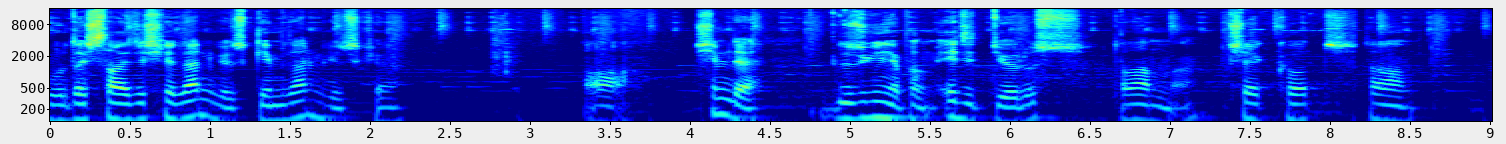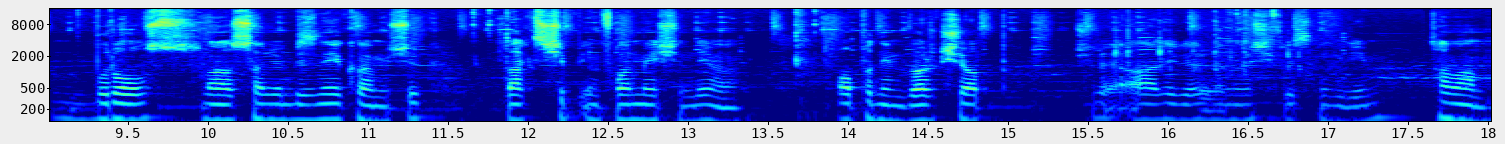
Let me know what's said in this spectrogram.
Burada sadece şeyler mi gözüküyor? Gemiler mi gözüküyor? Aa. Şimdi düzgün yapalım. Edit diyoruz. Tamam mı? Check code. Tamam. Browse. Ondan sonra biz neyi koymuştuk? Duckship information değil mi? Opening workshop. Şuraya Ali görevinin şifresine gireyim. Tamam.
